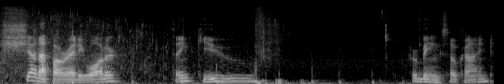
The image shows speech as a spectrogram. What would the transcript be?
Shut up already, water. Thank you for being so kind.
